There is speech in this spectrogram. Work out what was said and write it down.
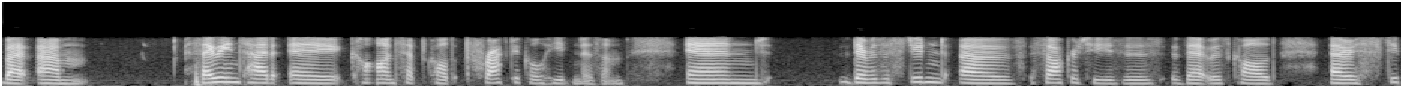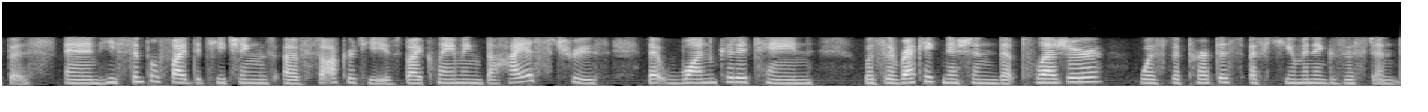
but um, Sirens had a concept called practical hedonism, and there was a student of Socrates that was called Aristippus, and he simplified the teachings of Socrates by claiming the highest truth that one could attain was the recognition that pleasure was the purpose of human existence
